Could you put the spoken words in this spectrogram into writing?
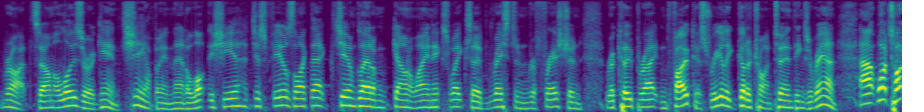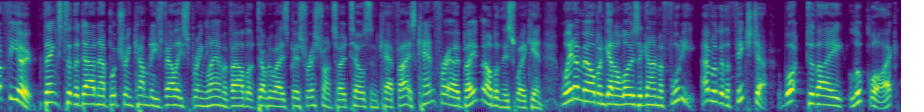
Right, so I'm a loser again. Gee, I've been that a lot this year. It just feels like that. Gee, I'm glad I'm going away next week to rest and refresh and recuperate and focus. Really got to try and turn things around. Uh, what's hot for you? Thanks to the Dardanup Butchering Company's Valley Spring Lamb, available at WA's best restaurants, hotels, and cafes. Can Freo beat Melbourne this weekend? When are Melbourne going to lose a game of footy? Have a look at the fixture. What do they look like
